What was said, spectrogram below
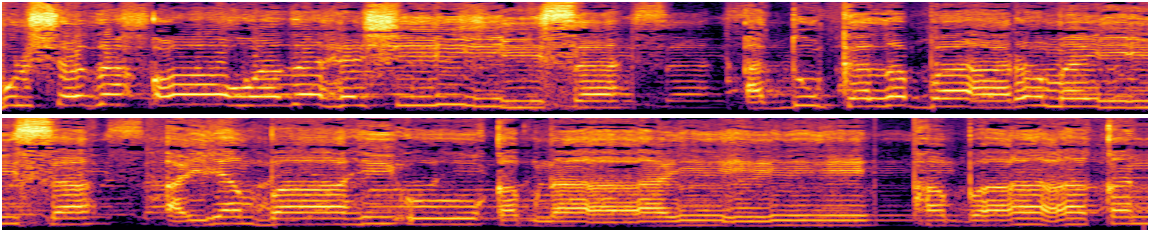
bulshada oo wada heshiisa adduunka la baaramaysa ayaan baahi uu qabnaaye habaaqan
